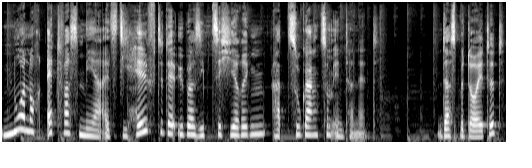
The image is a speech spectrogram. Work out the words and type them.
Nur noch etwas mehr als die Hälfte der über 70-Jährigen hat Zugang zum Internet. Das bedeutet,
